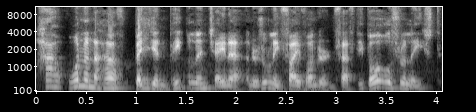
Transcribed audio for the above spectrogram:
ha- one and a half billion people in China, and there's only 550 bottles released.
